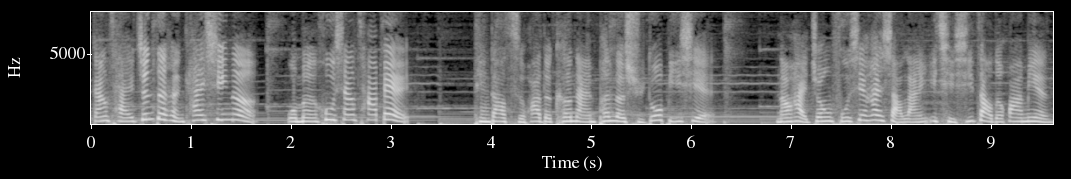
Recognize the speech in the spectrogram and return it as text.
刚才真的很开心呢，我们互相擦背。”听到此话的柯南喷了许多鼻血，脑海中浮现和小兰一起洗澡的画面。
